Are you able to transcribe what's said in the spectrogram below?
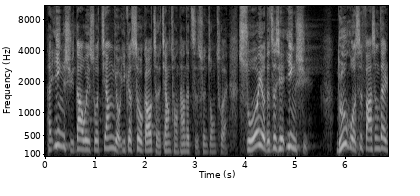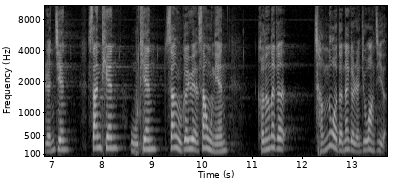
他应许大卫说，将有一个受膏者将从他的子孙中出来。所有的这些应许，如果是发生在人间，三天、五天、三五个月、三五年，可能那个承诺的那个人就忘记了。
